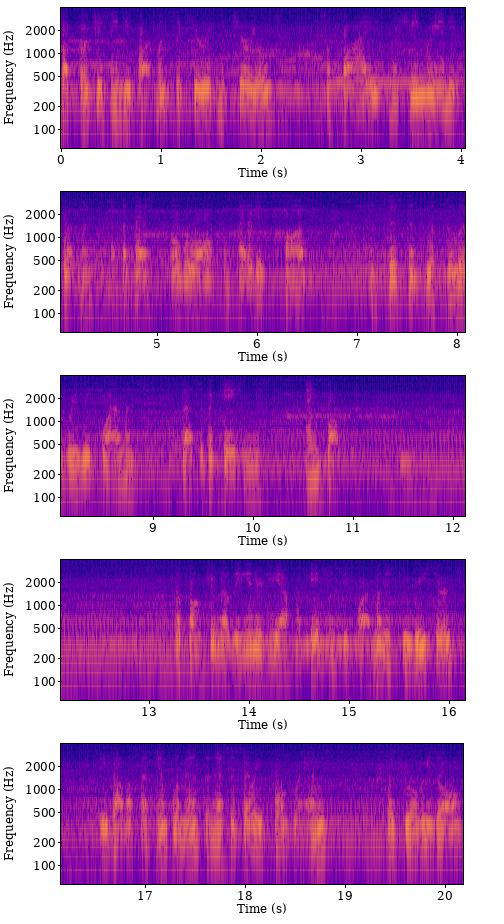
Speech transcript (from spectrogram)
A purchasing department secures materials, supplies, machinery, and equipment at the best overall competitive cost consistent with delivery requirements, specifications, and quality. The function of the Energy Applications Department is to research, develop, and implement the necessary programs which will result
